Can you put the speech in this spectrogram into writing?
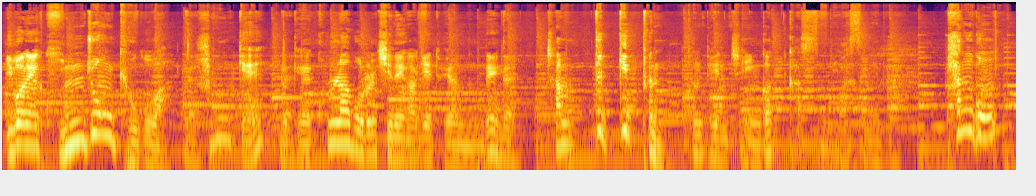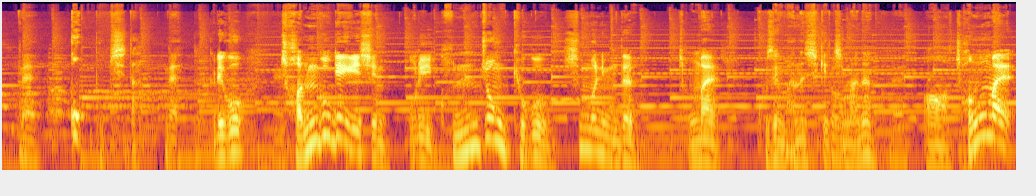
이번에 군종 교구와 네. 함께 이렇게 콜라보를 진행하게 되었는데 네. 참 뜻깊은 콘텐츠인 것 같습니다. 맞습니다. 판공 네. 꼭 봅시다. 네. 그리고 네. 전국에 계신 우리 군종 교구 신부님들 정말 고생 많으시겠지만은 네. 어, 정말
